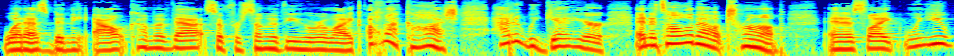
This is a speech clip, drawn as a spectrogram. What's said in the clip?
what has been the outcome of that. So for some of you who are like, oh my gosh, how did we get here? And it's all about Trump. And it's like when you,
